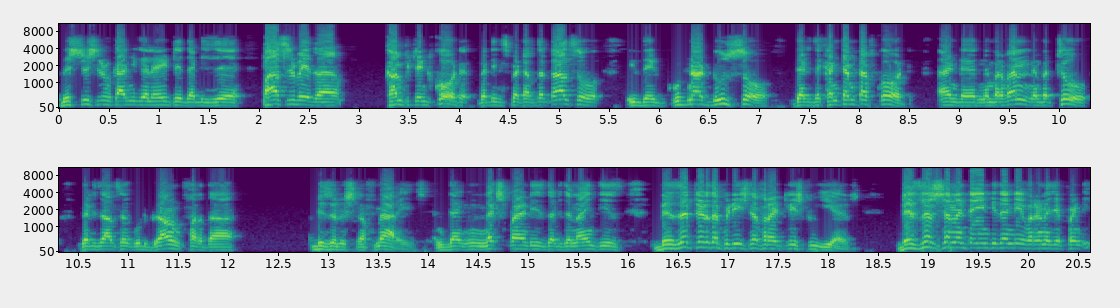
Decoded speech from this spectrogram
restitution of conjugal right that is uh, passed by the competent court but in spite of that also if they could not do so that is the contempt of court and uh, number one number two that is also a good ground for the dissolution of marriage and then next point is that the ninth is deserted the petitioner for at least two years desertion అంటే ఏంటిదండి ఎవరైనా చెప్పండి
